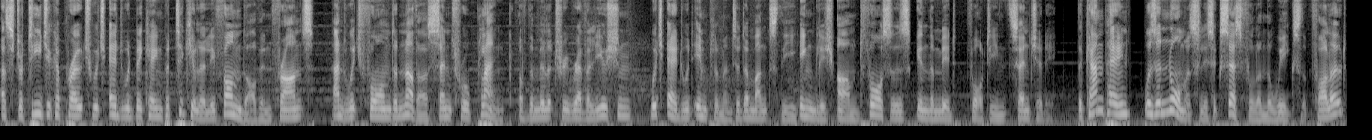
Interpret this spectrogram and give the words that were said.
a strategic approach which Edward became particularly fond of in France and which formed another central plank of the military revolution which Edward implemented amongst the English armed forces in the mid 14th century. The campaign was enormously successful in the weeks that followed.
